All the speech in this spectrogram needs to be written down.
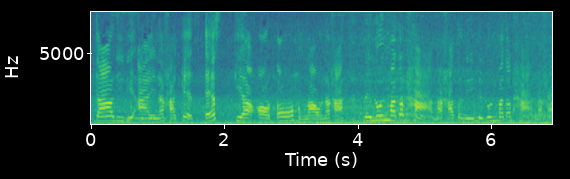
1.9 DDI นะคะเกรด S เกียร์ออโต้ของเรานะคะ ในรุ่นมาตรฐานนะคะ ตัวนี้ในรุ่นมาตรฐานนะคะ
